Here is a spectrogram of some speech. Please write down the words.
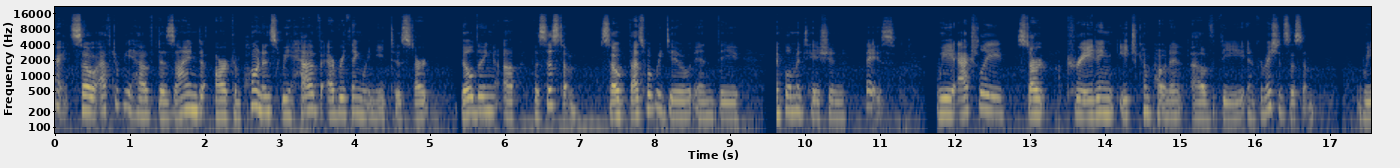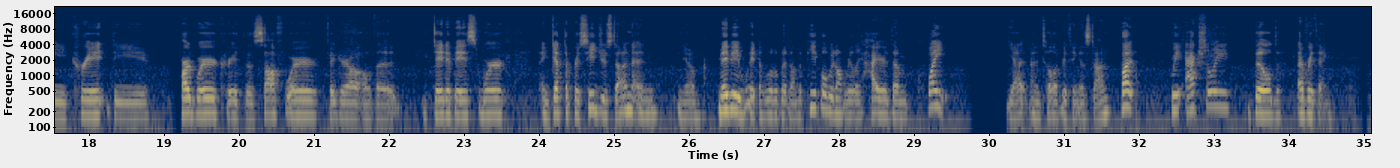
All right, so after we have designed our components, we have everything we need to start building up the system. So that's what we do in the implementation phase. We actually start creating each component of the information system. We create the hardware, create the software, figure out all the database work, and get the procedures done and you know maybe wait a little bit on the people we don't really hire them quite yet until everything is done but we actually build everything.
